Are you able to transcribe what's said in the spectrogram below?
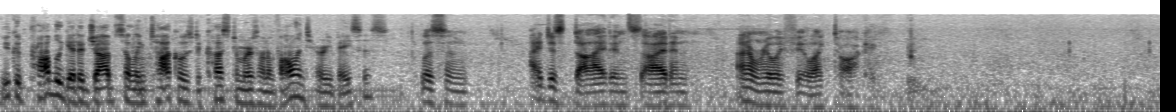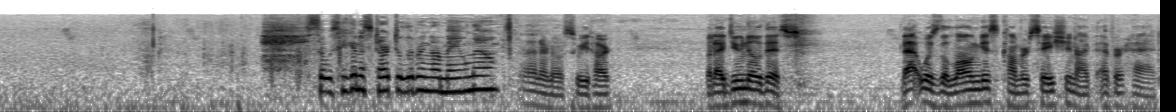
you could probably get a job selling tacos to customers on a voluntary basis. Listen, I just died inside and I don't really feel like talking. So is he going to start delivering our mail now? I don't know, sweetheart. But I do know this. That was the longest conversation I've ever had.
